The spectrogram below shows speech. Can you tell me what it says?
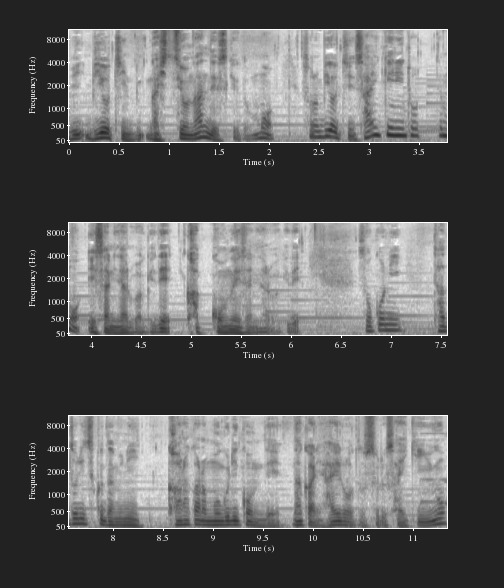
ビビオチンが必要なんですけどもそのビオチン細菌にとっても餌になるわけで格好の餌になるわけでそこにたどり着くために殻から潜り込んで中に入ろうとする細菌を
